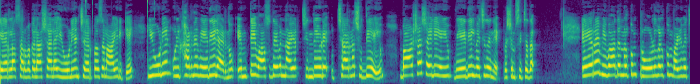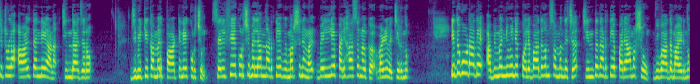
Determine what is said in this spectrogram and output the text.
കേരള സർവകലാശാല യൂണിയൻ ചെയർപേഴ്സൺ ആയിരിക്കെ യൂണിയൻ ഉദ്ഘാടന വേദിയിലായിരുന്നു എം ടി വാസുദേവൻ നായർ ചിന്തയുടെ ഉച്ചാരണ ശുദ്ധിയെയും ഭാഷാശൈലിയെയും വേദിയിൽ വെച്ച് തന്നെ പ്രശംസിച്ചത്. ഏറെ വിവാദങ്ങൾക്കും ട്രോളുകൾക്കും വഴിവെച്ചിട്ടുള്ള ആൾ തന്നെയാണ് ചിന്താ ജെറോ. ജിമിക്കി കമ്മൽ പാട്ടിനെക്കുറിച്ചും സെൽഫിയെക്കുറിച്ചുമെല്ലാം നടത്തിയ വിമർശനങ്ങൾ വലിയ പരിഹാസങ്ങൾക്ക് വഴിവെച്ചിരുന്നു. ഇതുകൂടാതെ അഭിമന്യുവിന്റെ കൊലപാതകം സംബന്ധിച്ച് ചിന്ത നടത്തിയ പരാമർശവും വിവാദമായിരുന്നു.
